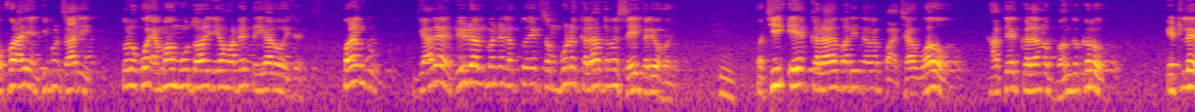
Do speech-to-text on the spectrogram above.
ઓફર આવી એનાથી પણ સારી તો લોકો એમાં મૂવ થવા જવા માટે તૈયાર હોય છે. પરંતુ જ્યારે રીડેવલપમેન્ટને લગતો એક સંપૂર્ણ કરાર તમે સહી કર્યો હોય પછી એ કરારમાંથી તમે પાછા વળો કાં તે કરારનો ભંગ કરો એટલે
